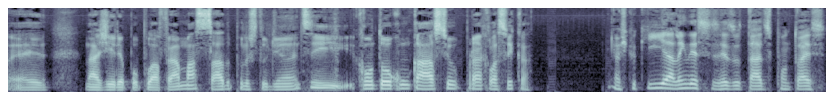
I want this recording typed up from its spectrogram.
é, na gíria popular foi amassado pelo Estudiantes e contou com o Cássio para classificar. Acho que o que, além desses resultados pontuais,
